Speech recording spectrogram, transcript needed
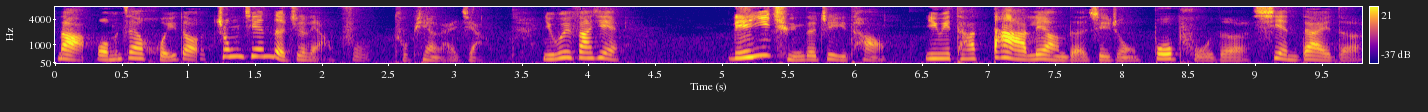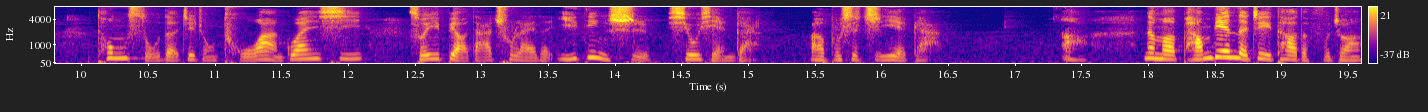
那我们再回到中间的这两幅图片来讲，你会发现连衣裙的这一套，因为它大量的这种波普的、现代的、通俗的这种图案关系，所以表达出来的一定是休闲感。而不是职业感，啊，那么旁边的这一套的服装，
